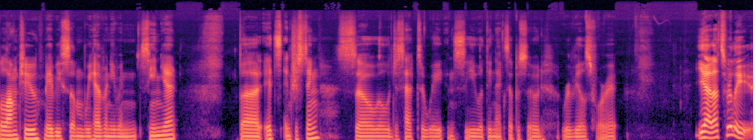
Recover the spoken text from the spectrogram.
belong to. Maybe some we haven't even seen yet. But it's interesting. So we'll just have to wait and see what the next episode reveals for it. Yeah, that's really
